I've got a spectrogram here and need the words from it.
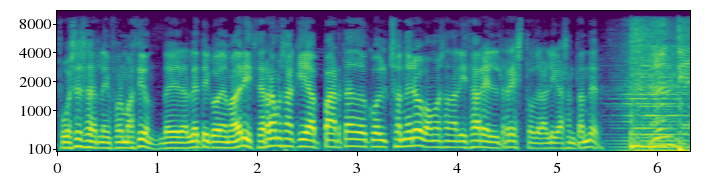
Pues esa es la información del Atlético de Madrid. Cerramos aquí apartado colchonero. Vamos a analizar el resto de la Liga Santander. No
